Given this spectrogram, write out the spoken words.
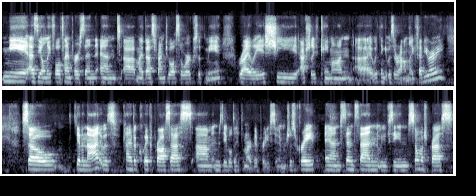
me as the only full time person, and uh, my best friend who also works with me, Riley, she actually came on, uh, I would think it was around like February. So, given that, it was kind of a quick process um, and was able to hit the market pretty soon, which was great. And since then, we've seen so much press.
